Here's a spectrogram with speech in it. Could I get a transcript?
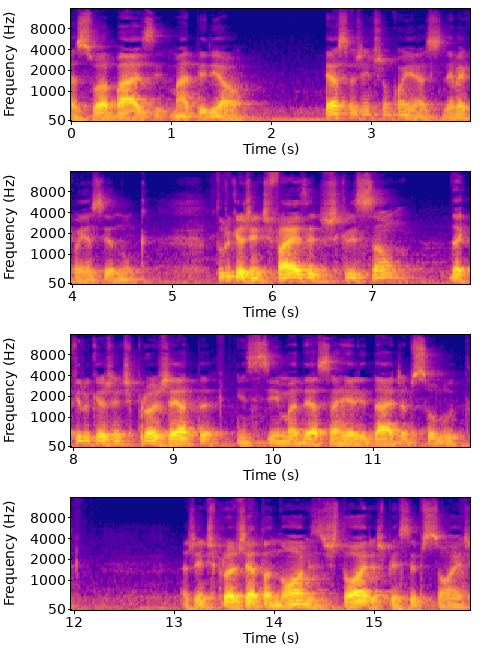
a sua base material. Essa a gente não conhece, nem vai conhecer nunca. Tudo que a gente faz é descrição daquilo que a gente projeta em cima dessa realidade absoluta. A gente projeta nomes, histórias, percepções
